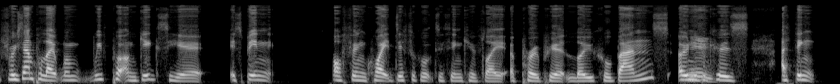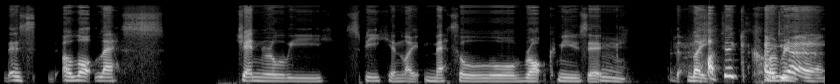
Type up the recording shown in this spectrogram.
for example, like when we've put on gigs here, it's been often quite difficult to think of like appropriate local bands only Mm. because I think there's a lot less generally speaking like metal or rock music Mm. like I think, uh, currently yeah,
